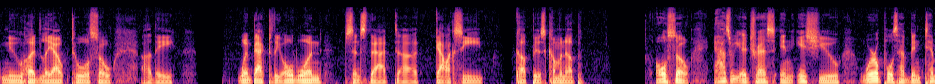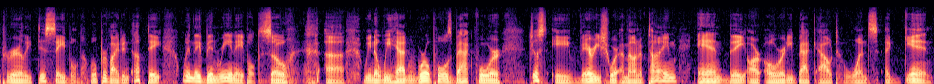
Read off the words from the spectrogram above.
new HUD layout tool, so uh, they went back to the old one since that uh, Galaxy Cup is coming up. Also, as we address an issue, whirlpools have been temporarily disabled. We'll provide an update when they've been re enabled. So, uh, we know we had whirlpools back for just a very short amount of time, and they are already back out once again.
